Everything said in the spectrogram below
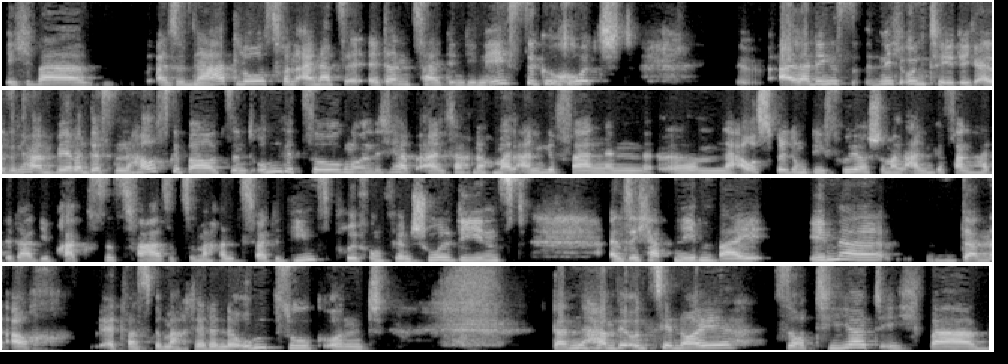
Ich war also nahtlos von einer Elternzeit in die nächste gerutscht allerdings nicht untätig. Also wir haben währenddessen ein Haus gebaut, sind umgezogen und ich habe einfach nochmal angefangen, ähm, eine Ausbildung, die früher schon mal angefangen hatte, da die Praxisphase zu machen, zweite Dienstprüfung für einen Schuldienst. Also ich habe nebenbei immer dann auch etwas gemacht, ja, dann der Umzug und dann haben wir uns hier neu sortiert. Ich war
